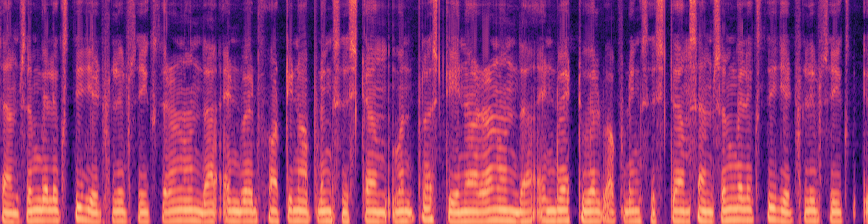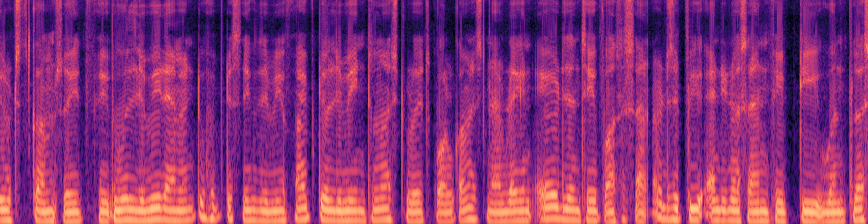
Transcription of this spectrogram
Samsung Galaxy Z Flip 6 run on the Android 14 operating system. OnePlus 10R run on the Android 12 operating system. Samsung Galaxy Z Flip 6 it comes with 12GB RAM and 256GB 512GB internal storage storage Qualcomm Snapdragon 8 Gen 3 processor 8 GPU Adreno 750 OnePlus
